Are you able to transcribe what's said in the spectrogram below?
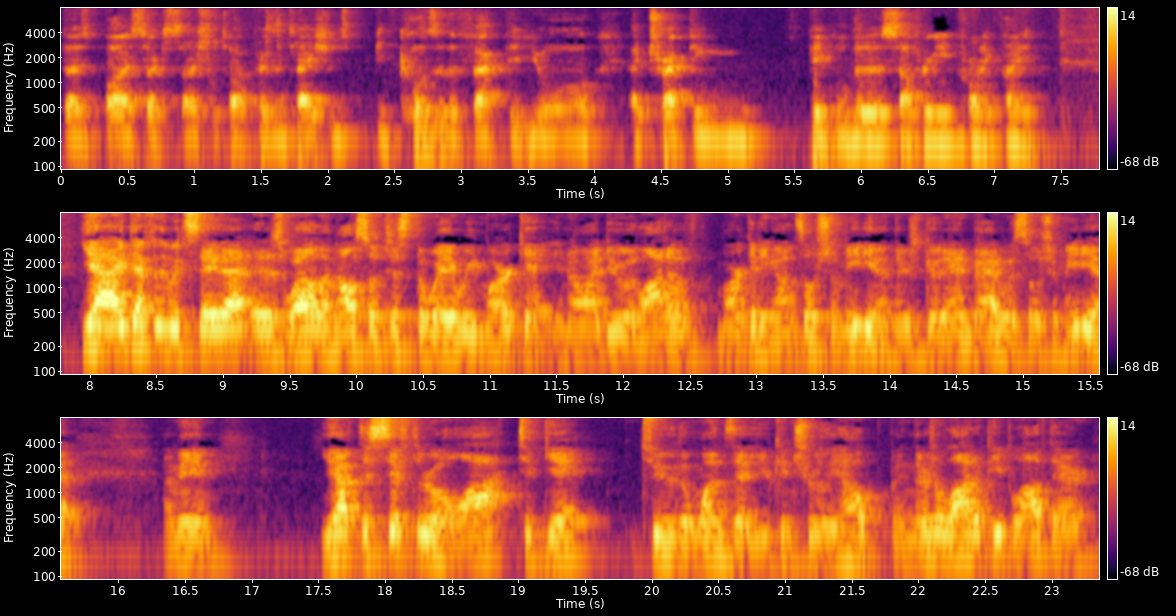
those biopsychosocial type presentations because of the fact that you're attracting people that are suffering in chronic pain? Yeah, I definitely would say that as well, and also just the way we market. You know, I do a lot of marketing on social media, and there's good and bad with social media. I mean, you have to sift through a lot to get to the ones that you can truly help. And there's a lot of people out there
